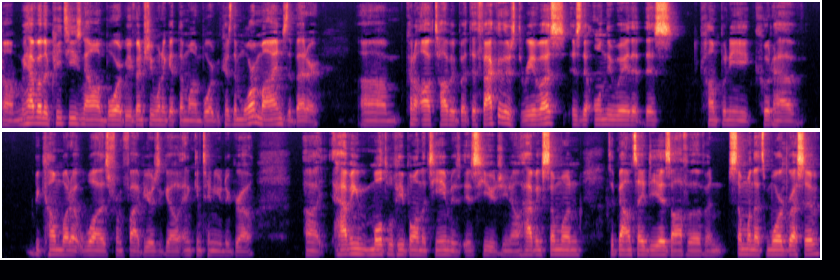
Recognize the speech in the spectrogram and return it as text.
Um, we have other PTs now on board. We eventually want to get them on board because the more minds, the better. Um, kind of off topic, but the fact that there's three of us is the only way that this company could have become what it was from five years ago and continue to grow. Uh, having multiple people on the team is, is huge. You know, having someone to bounce ideas off of and someone that's more aggressive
